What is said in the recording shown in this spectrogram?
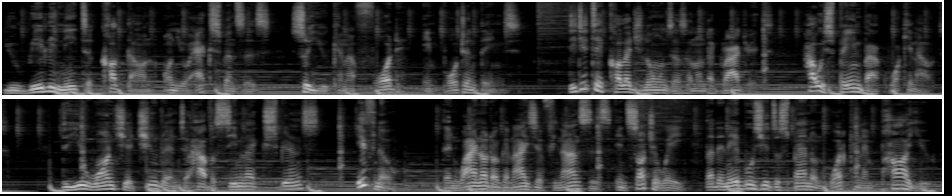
You really need to cut down on your expenses so you can afford important things. Did you take college loans as an undergraduate? How is paying back working out? Do you want your children to have a similar experience? If no, then why not organize your finances in such a way that enables you to spend on what can empower you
